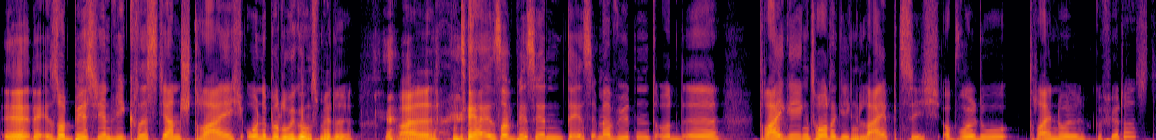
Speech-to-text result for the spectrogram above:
äh, der ist so ein bisschen wie Christian Streich ohne Beruhigungsmittel. weil der ist so ein bisschen, der ist immer wütend und äh, Drei Gegentore gegen Leipzig, obwohl du 3-0 geführt hast?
